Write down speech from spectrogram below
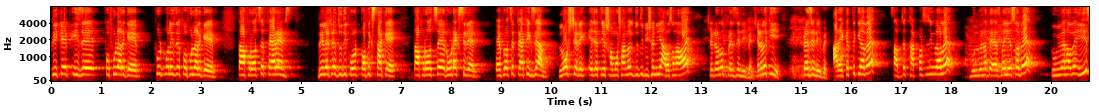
cricket is a popular game football is a popular game তারপর হচ্ছে প্যারেন্টস রিলেটেড যদি কোনো টপিকস থাকে, তারপর হচ্ছে রোড অ্যাক্সিডেন্ট এরপর হচ্ছে ট্রাফিক জ্যাম লোড শেডিং এই জাতীয় সমসাময়িক যদি বিষয় নিয়ে আলোচনা হয়, সেটা হলো প্রেজেন্ট ইভেন্ট সেটা হলো কি? প্রেজেন্ট ইভেন্ট আর এক্ষেত্রে কি হবে? সাবজেক্ট থার্ড পার্সন সিঙ্গুলার হলে মূলবের সাথে এস বাই এস হবে টু বিভার হবে ইজ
